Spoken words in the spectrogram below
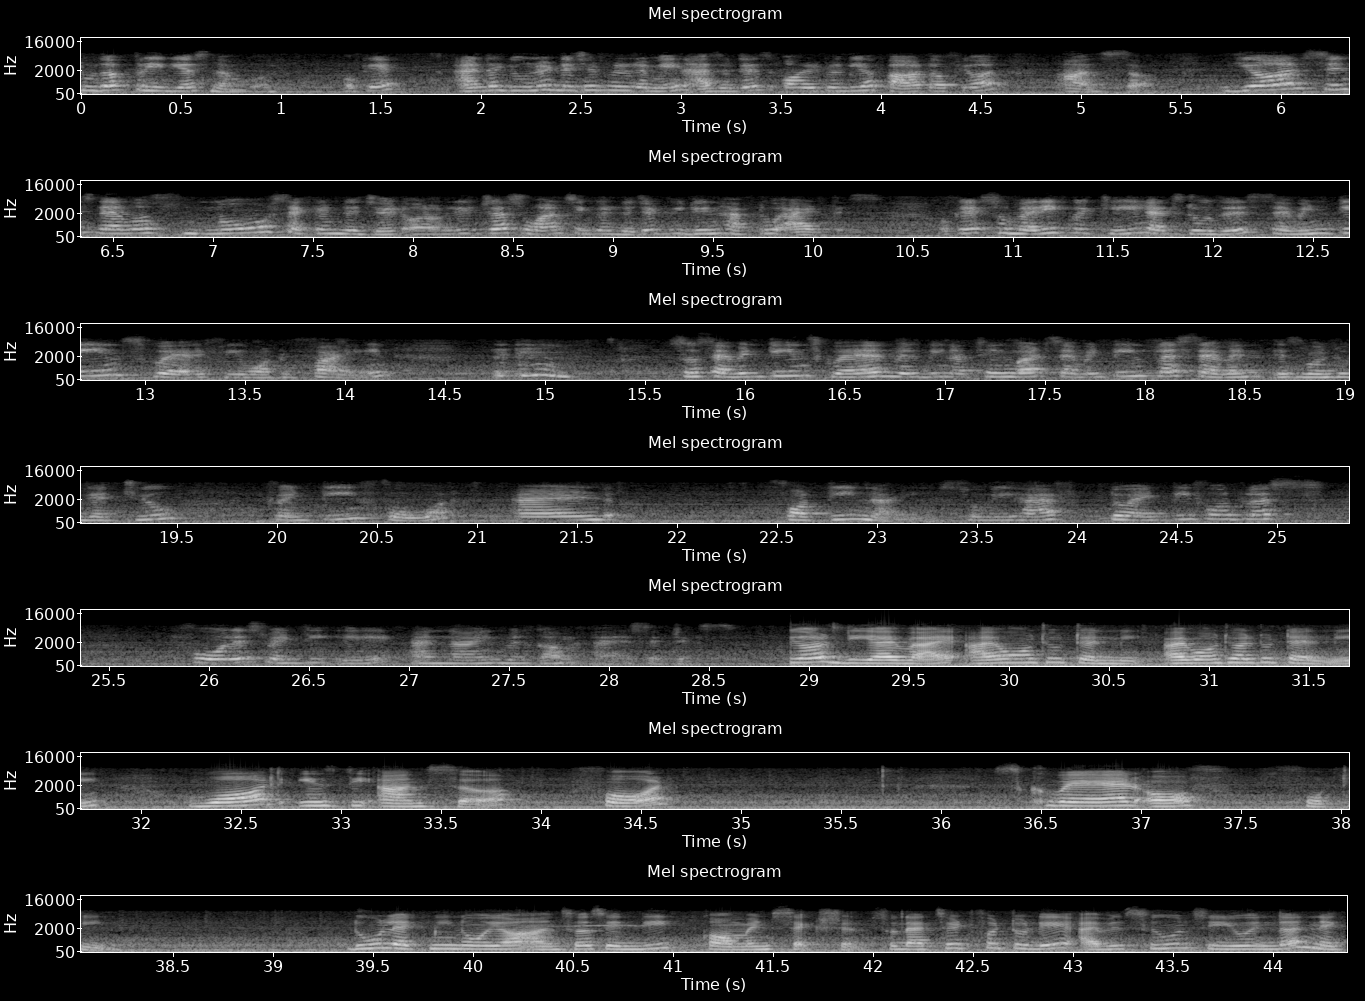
to the previous number okay? And the unit digit will remain as it is or it will be a part of your answer. Here since there was no second digit or only just one single digit we didn't have to add this okay? So very quickly let's do this. 17 square if we want to find. So 17 square will be nothing but 17 plus 7 is going to get you 24 and 49 so we have 24 plus 4 is 28 and 9 will come as it is your DIY, I want to tell me, I want you all to tell me what is the answer for square of 14. Do let me know your answers in the comment section. So that's it for today. I will soon see you in the next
